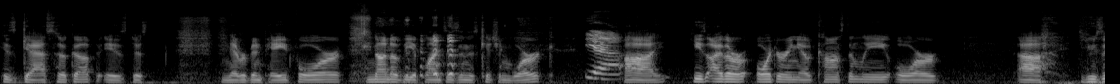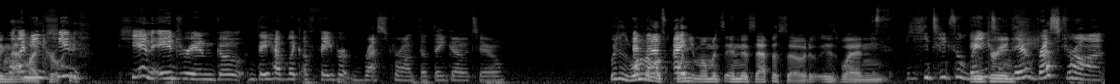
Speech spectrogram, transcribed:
his gas hookup is just never been paid for. None of the appliances in his kitchen work. Yeah. Uh, he's either ordering out constantly or uh, using Well, that I mean, microwave. he and, he and Adrian go. They have like a favorite restaurant that they go to. Which is one and of the most that's- I- poignant moments in this episode is when He takes Elaine Adrian to their restaurant.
